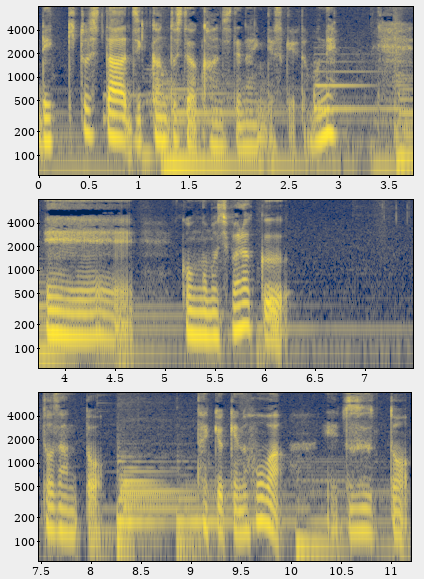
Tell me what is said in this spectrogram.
れっきとした実感としては感じてないんですけれどもね、えー、今後もしばらく登山と太極拳の方は、えー、ずっと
